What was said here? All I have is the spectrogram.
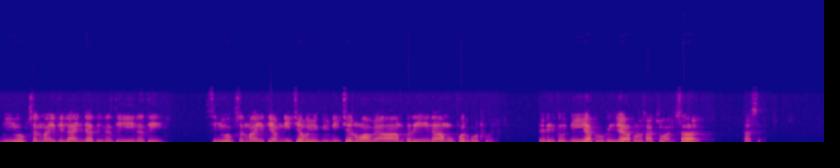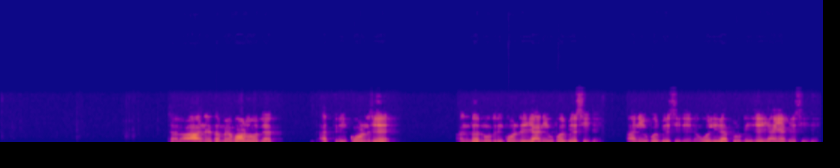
બી ઓપ્શનમાં અહીંથી લાઈન જાતી નથી એ નથી. સી ઓપ્શનમાં અહીંથી આમ નીચે વયું ગયું, નીચે નું આવે, આમ કરીને આમ ઉપર ગોઠવાય. રેડી તો ડી આકૃતિ છે આપણો સાચો આન્સર થશે. ચાલો, આને તમે વાળો એટલે આ ત્રિકોણ છે, અંદરનું ત્રિકોણ છે આની ઉપર બેસી જાય. આની ઉપર બેસી જાય ને ઓલી આકૃતિ છે, એ અહીંયા બેસી જાય.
